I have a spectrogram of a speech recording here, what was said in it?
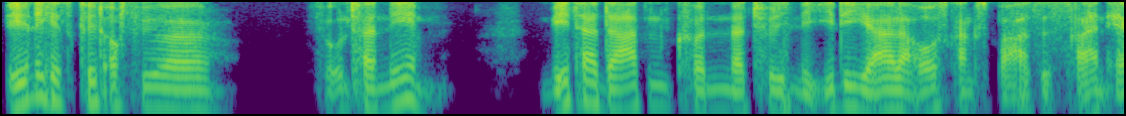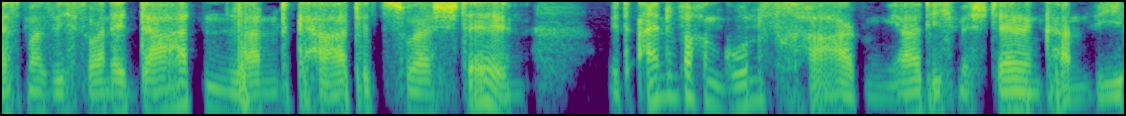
Ähnliches gilt auch für, für Unternehmen. Metadaten können natürlich eine ideale Ausgangsbasis sein, erstmal sich so eine Datenlandkarte zu erstellen. Mit einfachen Grundfragen, ja, die ich mir stellen kann, wie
